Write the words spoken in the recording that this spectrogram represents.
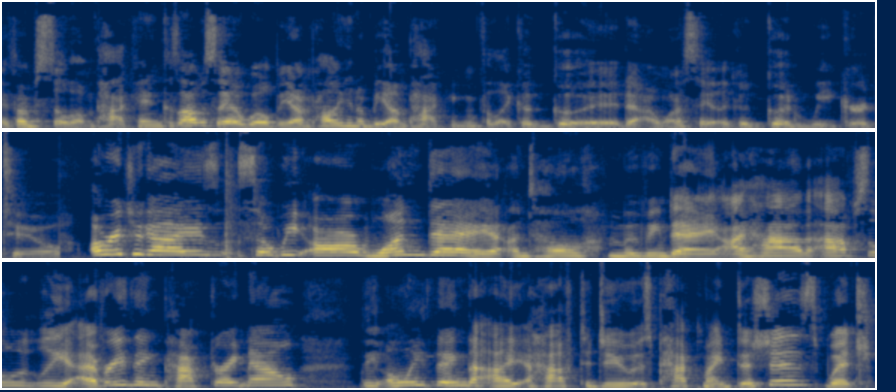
if I'm still unpacking, because obviously I will be. I'm probably going to be unpacking for like a good, I want to say like a good week or two. All right, you guys. So we are one day until moving day. I have absolutely everything packed right now. The only thing that I have to do is pack my dishes, which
